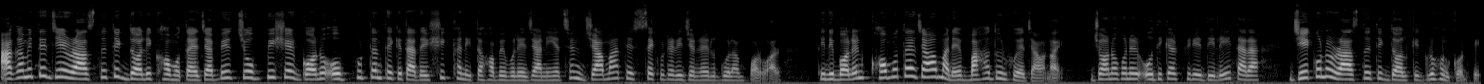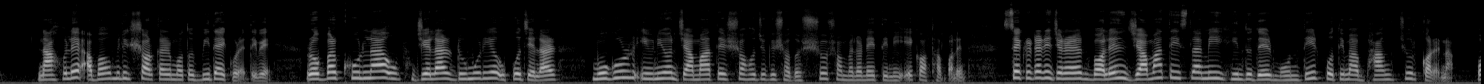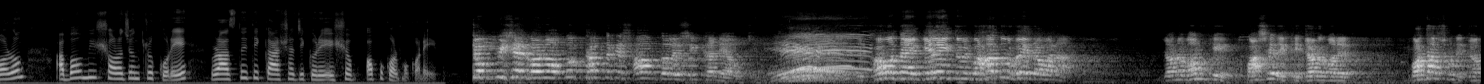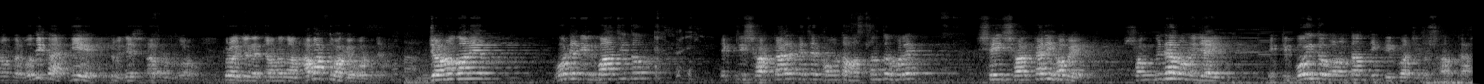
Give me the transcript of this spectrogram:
আগামীতে যে রাজনৈতিক দলই ক্ষমতায় যাবে, চব্বিশের গণ অভ্যুত্থান থেকে তাদের শিক্ষা নিতে হবে বলে জানিয়েছেন জামাতের সেক্রেটারি জেনারেল গোলাম পরওয়ার তিনি বলেন, ক্ষমতায় যাওয়া মানে বাহাদুর হয়ে যাওয়া নয়। জনগণের অধিকার ফিরে দিলেই তারা যে কোনো রাজনৈতিক দলকে গ্রহণ করবে। না হলে আওয়ামী লীগ সরকারের মতো বিদায় করে দেবে। রোববার খুলনা জেলার ডুমুরিয়া উপজেলার মুগুর ইউনিয়ন জামাতের সহযোগী সদস্য সম্মেলনে তিনি কথা বলেন। সেক্রেটারি জেনারেল বলেন, জামাতে ইসলামী হিন্দুদের মন্দির প্রতিমা ভাঙচুর করে না, বরং আওয়ামী ষড়যন্ত্র করে রাজনৈতিক কারসাজি করে এসব অপকর্ম করে। চব্বিশের গণ অভ্যুত্থান থেকে সব দলের শিক্ষা নেওয়া উচিত। ক্ষমতায় গেলেই তুমি বাহাদুর হয়ে না। জনগণকে পাশে রেখে জনগণের কথা শুনে জনগণের অধিকার দিয়ে তুমি দেশ শাসন করো। প্রয়োজনে জনগণ আবার তোমাকে জনগণের ভোটে নির্বাচিত একটি সরকারের কাছে ক্ষমতা হস্তান্তর হলে সেই সরকারই হবে সংবিধান অনুযায়ী একটি বৈধ গণতান্ত্রিক নির্বাচিত সরকার।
